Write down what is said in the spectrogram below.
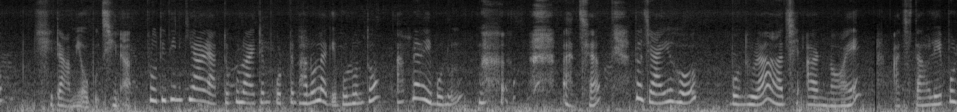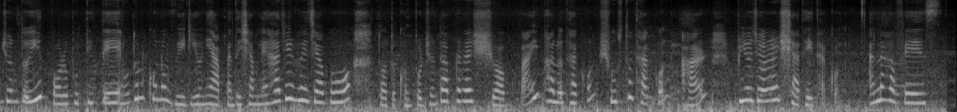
সেটা আমিও বুঝি না। প্রতিদিন কি আর এতগুলো আইটেম করতে ভালো লাগে বলুন তো? আপনারাই বলুন। আচ্ছা তো যাই হোক বন্ধুরা, আজ আর নয়। আজ তাহলে এ পর্যন্তই। পরবর্তীতে নতুন কোনো ভিডিও নিয়ে আপনাদের সামনে হাজির হয়ে যাব। ততক্ষণ পর্যন্ত আপনারা সবাই ভালো থাকুন, সুস্থ থাকুন, আর প্রিয়জনের সাথেই থাকুন। আল্লাহ হাফেজ।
